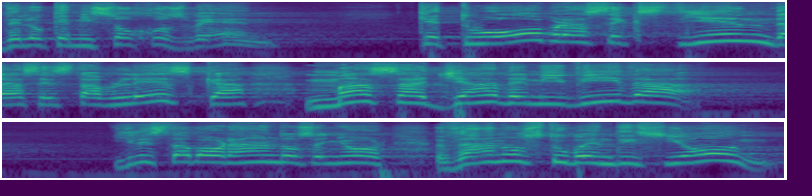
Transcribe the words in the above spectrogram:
de lo que mis ojos ven. Que tu obra se extienda, se establezca más allá de mi vida. Y él estaba orando, Señor, danos tu bendición.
